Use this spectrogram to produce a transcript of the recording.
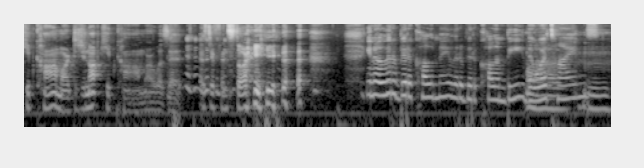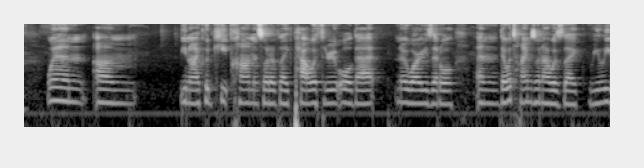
keep calm or did you not keep calm or was it a different story? You know, a little bit of column A, a little bit of column B. There were times Mm. when, um, you know, I could keep calm and sort of like power through all that, no worries at all. And there were times when I was like really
